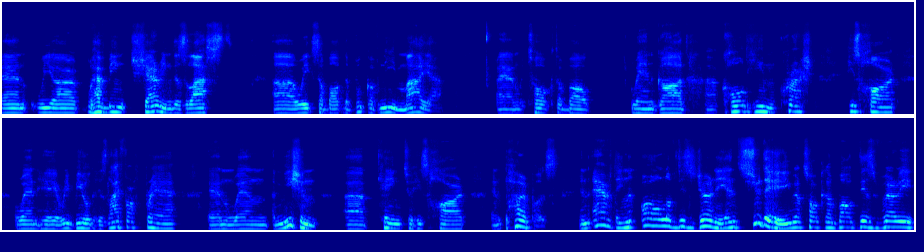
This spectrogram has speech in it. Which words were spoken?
and we are we have been sharing these last uh, weeks about the book of Nehemiah, and we talked about when God uh, called him, crushed his heart, when he rebuilt his life of prayer, and when a mission uh, came to his heart and purpose and everything, all of this journey. And today we are talking about this very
